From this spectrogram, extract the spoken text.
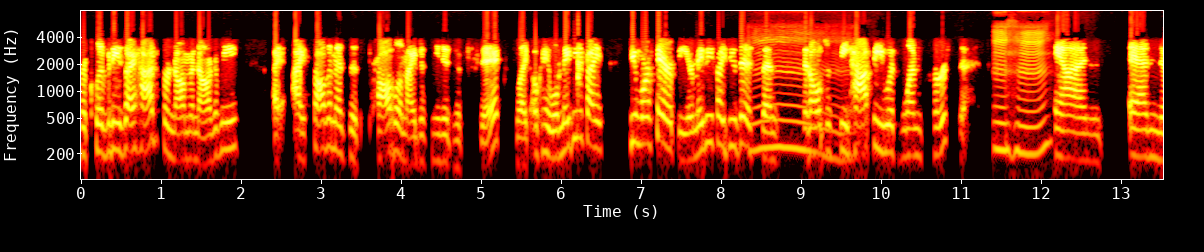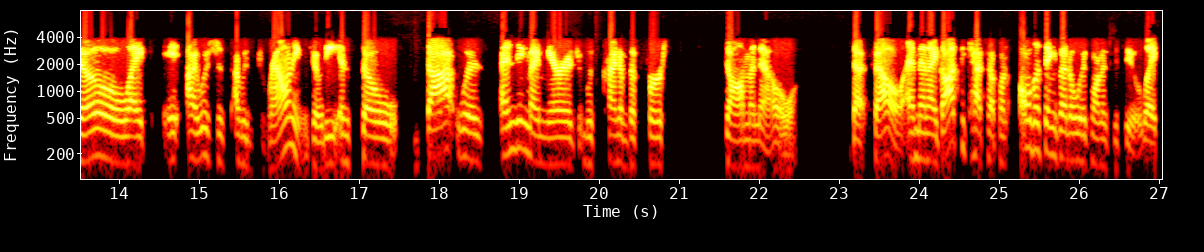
proclivities I had for non monogamy, I, I saw them as this problem I just needed to fix. Like, okay, well, maybe if I do more therapy or maybe if I do this, mm. then, then I'll just be mm. happy with one person. Mm-hmm. And, and no, like, it, I was just, I was drowning, Jody. And so that was ending my marriage was kind of the first domino that fell. And then I got to catch up on all the things I'd always wanted to do, like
